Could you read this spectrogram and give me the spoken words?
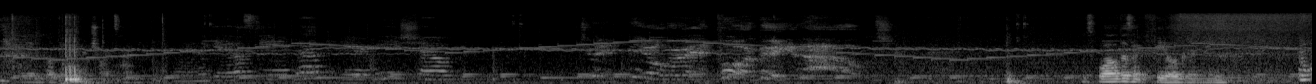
I need to go get my shorts on. This wall doesn't feel green. Wh-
